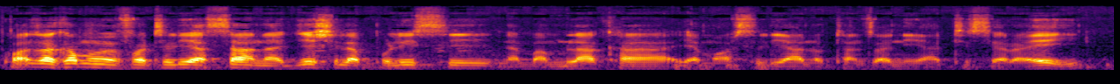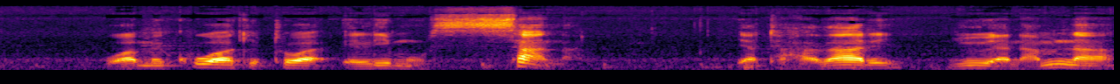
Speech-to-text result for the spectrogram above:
Kwanza, kama umefuatilia sana, jeshi la polisi na mamlaka ya mawasiliano Tanzania TCRA wamekuwa wakitoa elimu sana ya tahadhari juu ya namna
